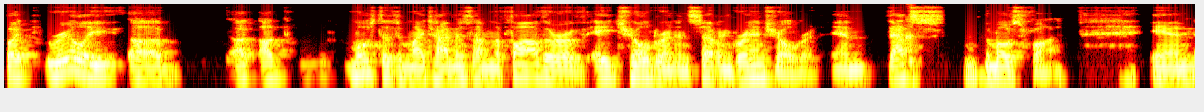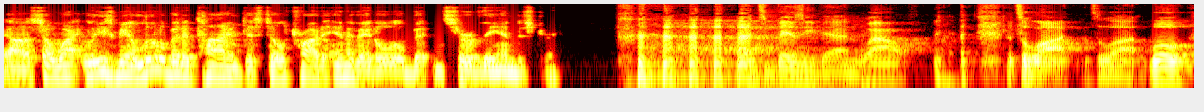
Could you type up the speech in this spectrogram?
but really, uh, uh, uh, most of my time is I'm the father of eight children and seven grandchildren, and that's the most fun. And uh, so it leaves me a little bit of time to still try to innovate a little bit and serve the industry. That's busy, man. Wow. That's a lot. That's a lot. Well,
